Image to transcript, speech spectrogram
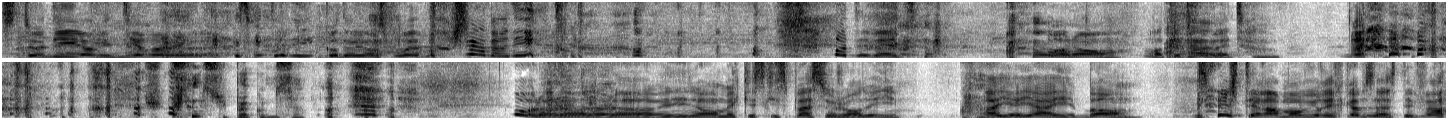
Stony, j'ai envie de dire... euh, Qu'est-ce que t'as dit Condoléances pour mon cher Denis Oh, t'es bête. Oh non. Oh, t'es trop bête. Je ne suis pas comme ça. Oh là là là là, mais dis donc, mais qu'est-ce qui se passe aujourd'hui? Aïe aïe aïe, bon. Je t'ai rarement vu rire comme ça, Stéphane.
